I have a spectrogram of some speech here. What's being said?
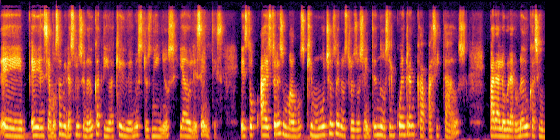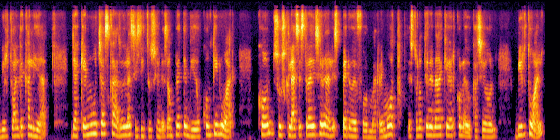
Eh, evidenciamos también la exclusión educativa que viven nuestros niños y adolescentes. Esto, a esto le sumamos que muchos de nuestros docentes no se encuentran capacitados para lograr una educación virtual de calidad, ya que en muchos casos las instituciones han pretendido continuar con sus clases tradicionales, pero de forma remota. Esto no tiene nada que ver con la educación virtual,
